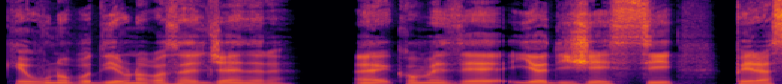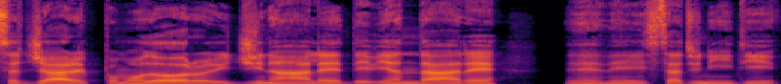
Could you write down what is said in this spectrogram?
che uno può dire una cosa del genere? È come se io dicessi per assaggiare il pomodoro originale devi andare eh, negli Stati Uniti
